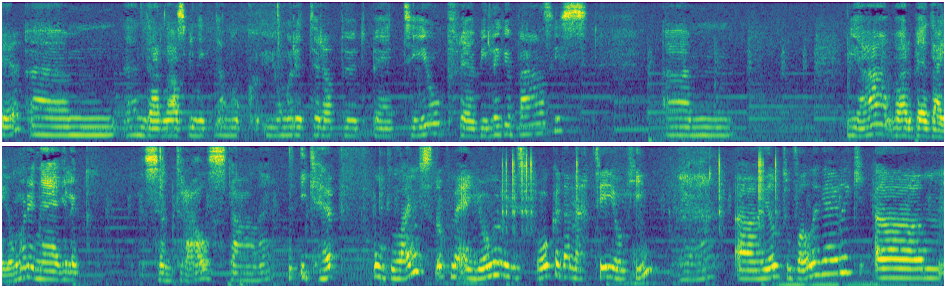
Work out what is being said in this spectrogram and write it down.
Um, en daarnaast ben ik dan ook jongerentherapeut bij Theo op vrijwillige basis. Um, ja, waarbij dat jongeren eigenlijk centraal staan. Hè. Ik heb onlangs nog met een jongere gesproken dat naar Theo ging. Ja. Uh, heel toevallig eigenlijk. Um,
